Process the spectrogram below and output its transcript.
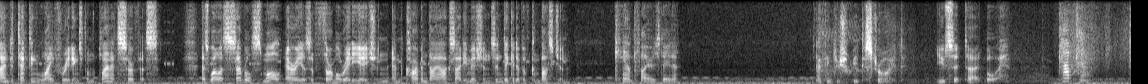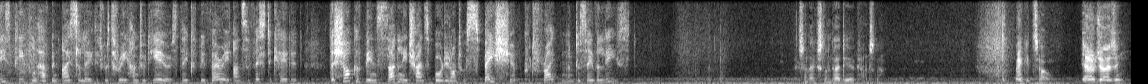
I'm detecting life readings from the planet's surface, as well as several small areas of thermal radiation and carbon dioxide emissions indicative of combustion. Campfires, Data. I think you should be destroyed. You sit tight, boy. Captain, these people have been isolated for 300 years. They could be very unsophisticated. The shock of being suddenly transported onto a spaceship could frighten them, to say the least. That's an excellent idea, Counselor. Make it so. Energizing.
